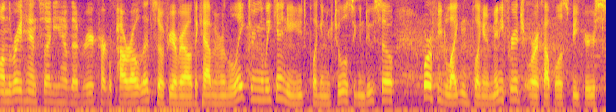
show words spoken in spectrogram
On the right hand side, you have that rear cargo power outlet. So if you're ever out of the cabin or the lake during the weekend, you need to plug in your tools, you can do so. Or if you'd like, you can plug in a mini fridge or a couple of speakers.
